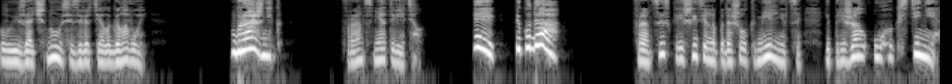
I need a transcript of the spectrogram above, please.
Луиза очнулась и завертела головой. «Бражник!» Франц не ответил. «Эй, ты куда?» Франциск решительно подошел к мельнице и прижал ухо к стене.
